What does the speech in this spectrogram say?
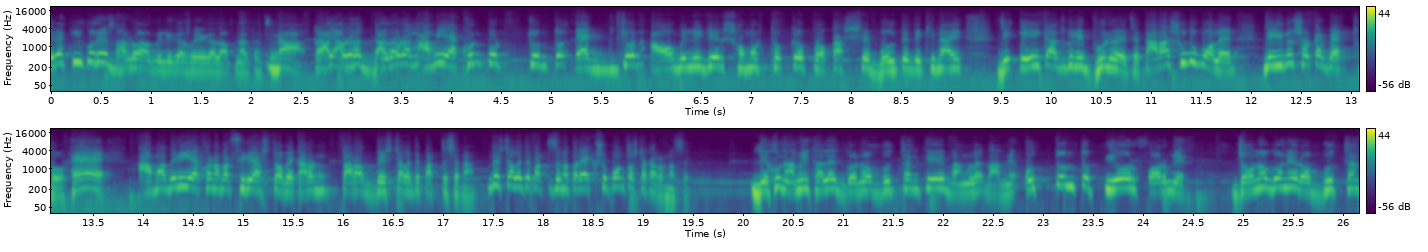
এরা কি করে ভালো আওয়ামী লীগার হয়ে গেল আপনার কাছে? না তারপরে আমি এখন পর্যন্ত একজন আওয়ামী লীগের সমর্থককেও প্রকাশ্যে বলতে দেখি নাই যে এই কাজগুলি ভুল হয়েছে। তারা শুধু বলেন যে ইউনুস সরকার ব্যর্থ। হ্যাঁ আমাদেরই এখন আবার ফিরে আসতে হবে কারণ তারা দেশ চালাতে পারতেছে না। দেশ চালাতে পারতেছে না তার একশো পঞ্চাশটা কারণ আছে। দেখুন আমি খালেদ গণ অভ্যুত্থানকে বাংলা মানে অত্যন্ত পিওর ফর্মের জনগণের অভ্যুত্থান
